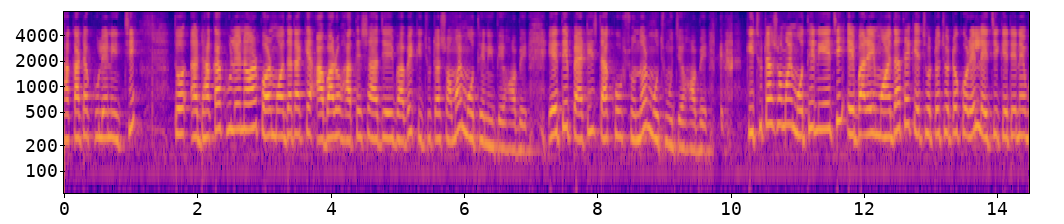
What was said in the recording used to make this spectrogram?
ঢাকাটা খুলে নিচ্ছি। তো ঢাকা খুলে নেওয়ার পর ময়দাটাকে আবারও হাতের সাহায্যে এইভাবে কিছুটা সময় মথে নিতে হবে। এতে প্যাটিসটা খুব সুন্দর মুচমুচে হবে। কিছুটা সময় মথে নিয়েছি। এবার এই ময়দা থেকে ছোট ছোট করে লেচি কেটে নেব,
